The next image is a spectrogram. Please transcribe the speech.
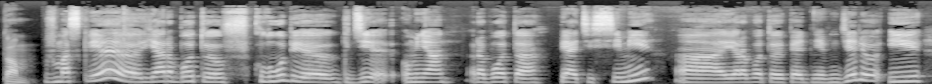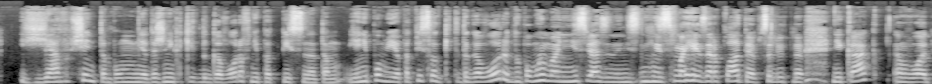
там? В Москве я работаю в клубе, где у меня работа 5 из 7, а, я работаю пять дней в неделю, и я вообще там, по-моему, у меня даже никаких договоров не подписано. Там, я не помню, я подписывала какие-то договоры, но, по-моему, они не связаны ни с, ни с моей зарплатой абсолютно никак. Вот.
